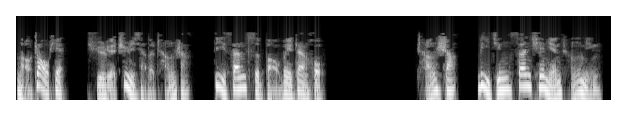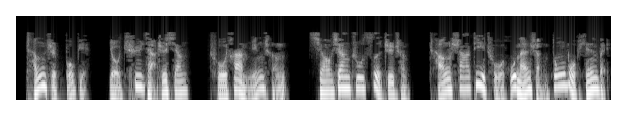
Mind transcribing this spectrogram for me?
老照片，薛岳治下的长沙第三次保卫战后，长沙历经三千年成名，城址不变，有屈甲之乡、楚汉名城、小香诸寺之称。长沙地处湖南省东部偏北，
